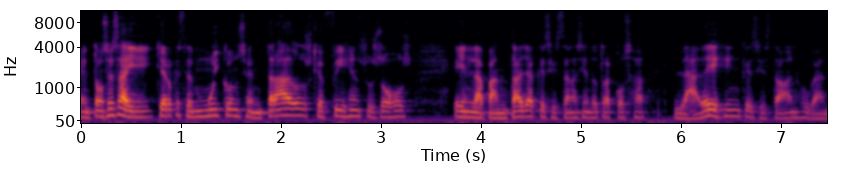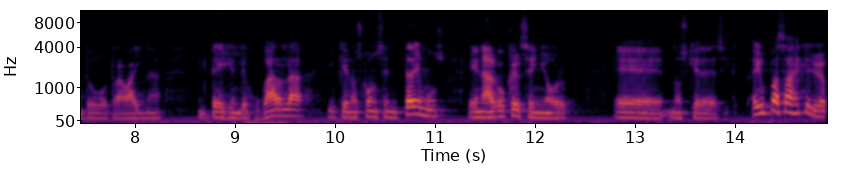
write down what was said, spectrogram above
Entonces ahí quiero que estén muy concentrados, que fijen sus ojos en la pantalla, que si están haciendo otra cosa, la dejen, que si estaban jugando otra vaina, dejen de jugarla y que nos concentremos en algo que el Señor eh, nos quiere decir. Hay un pasaje que yo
